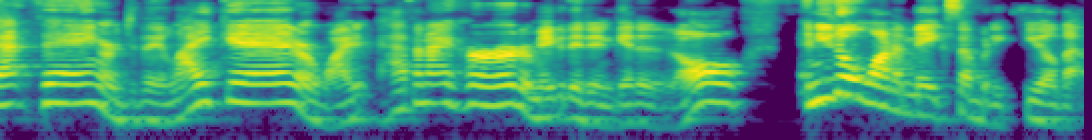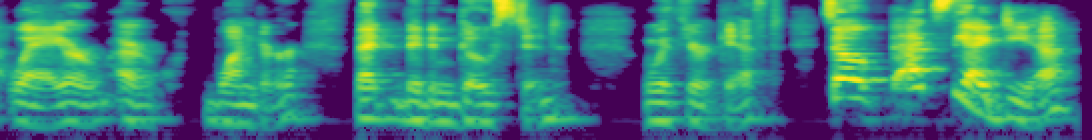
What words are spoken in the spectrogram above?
that thing or do they like it or why haven't I heard or maybe they didn't get it at all? And you don't want to make somebody feel that way or, or wonder that they've been ghosted with your gift. So that's the idea.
